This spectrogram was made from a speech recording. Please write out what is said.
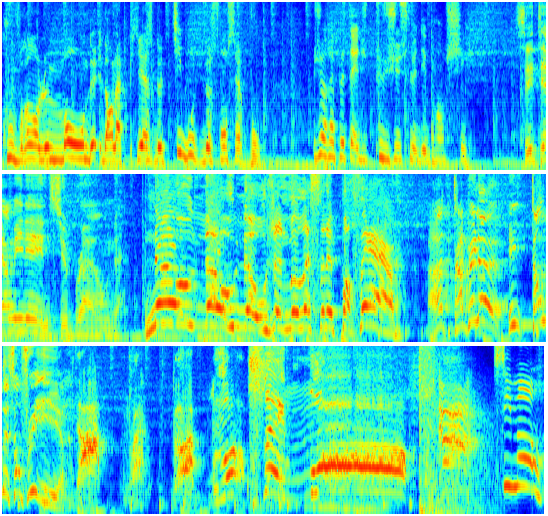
couvrant le monde dans la pièce de petits bouts de son cerveau. J'aurais peut-être pu juste le débrancher. C'est terminé, Monsieur Brown. Non, non, non, je ne me laisserai pas faire! Attrapez-le! Il tente de s'enfuir! Ah! Ah! Ah! C'est moi! Simon!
